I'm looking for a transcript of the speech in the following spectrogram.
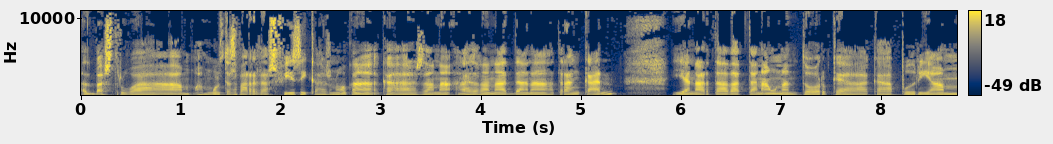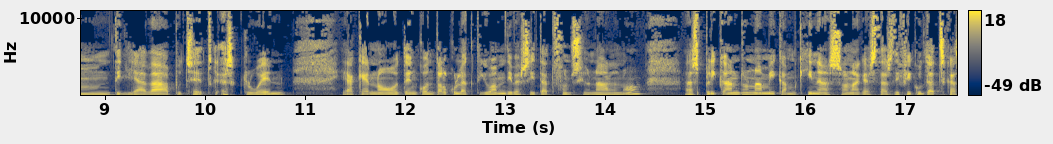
et vas trobar amb, moltes barreres físiques, no? que, que has, anat, has anat d'anar trencant i anar-te adaptant a un entorn que, que podríem titllar de potser excloent, ja que no té en compte el col·lectiu amb diversitat funcional. No? Explica'ns una mica amb quines són aquestes dificultats que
